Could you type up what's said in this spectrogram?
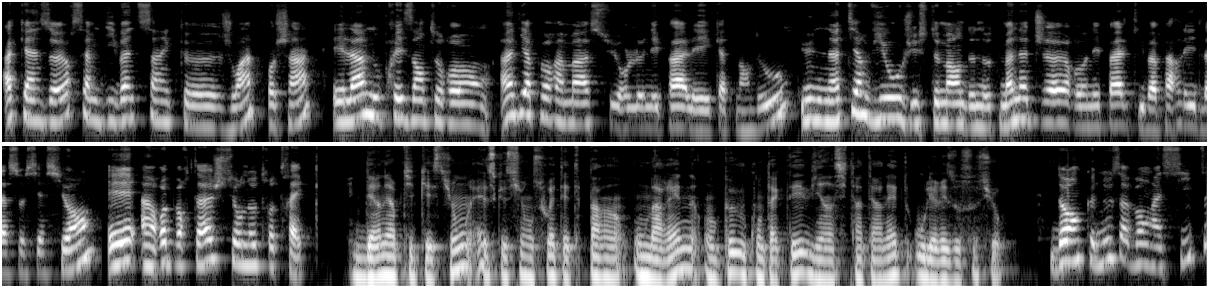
à 15h, samedi 25 euh, juin prochain. Et là, nous présenterons un diaporama sur le Népal et Katmandou, une interview justement de notre manager au Népal qui va parler de l'association et un reportage sur notre trek. Une dernière petite question, est-ce que si on souhaite être parrain ou marraine, on peut vous contacter via un site internet ou les réseaux sociaux? Donc nous avons un site,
